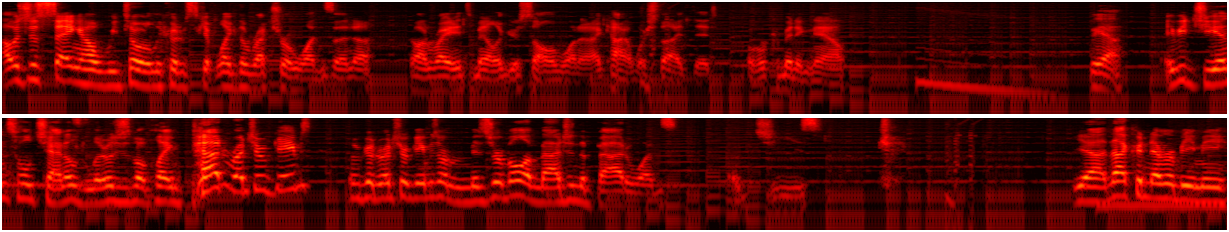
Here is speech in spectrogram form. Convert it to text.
I was just saying how we totally could have skipped, like, the retro ones and, uh, gone right into Metal Gear Solid 1, and I kind of wish that I did. But we're committing now. But yeah. Maybe GN's whole channel is literally just about playing bad retro games? If good retro games are miserable, imagine the bad ones. Oh, jeez. yeah, that could never be me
